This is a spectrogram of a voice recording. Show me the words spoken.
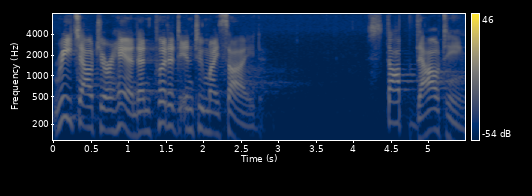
Reach out your hand and put it into my side. Stop doubting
